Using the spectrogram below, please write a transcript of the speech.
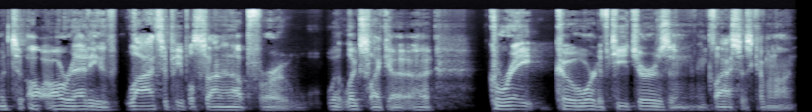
It's already lots of people signing up for what looks like a, a great cohort of teachers and, and, classes coming on.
